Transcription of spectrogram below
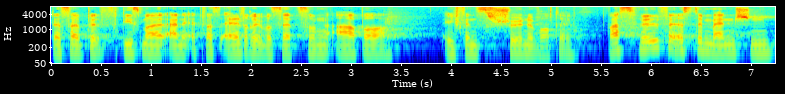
Deshalb diesmal eine etwas ältere Übersetzung, aber ich finde es schöne Worte. Was hülfe es dem Menschen,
